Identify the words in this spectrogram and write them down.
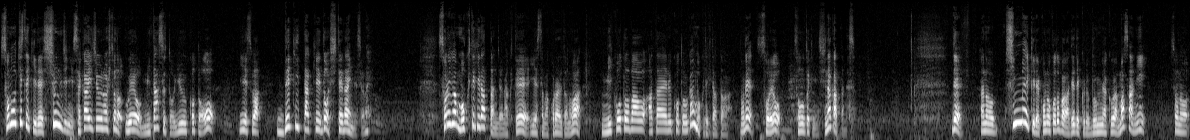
その奇跡で瞬時に世界中の人の上を満たすということをイエスはできたけどしてないんですよね。それが目的だったんじゃなくてイエス様来られたのは御言葉を与えることが目的だったのでそれをその時にしなかったんです。であの新明記でこの言葉が出てくる文脈はまさにその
